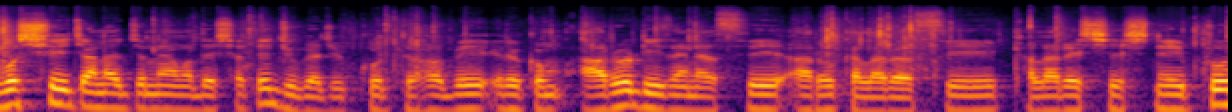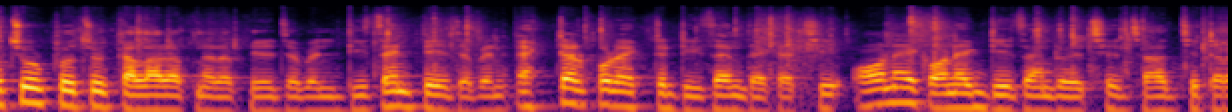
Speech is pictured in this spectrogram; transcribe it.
অবশ্যই জানার জন্য আমাদের সাথে যোগাযোগ করতে হবে। এরকম আরও ডিজাইন আছে, আরও কালার আছে। কালারের শেষ নেই। প্রচুর প্রচুর কালার আপনারা পেয়ে যাবেন ডিজাইন পেয়ে যাবেন। একটার পর একটা ডিজাইন দেখাচ্ছি। অনেক অনেক ডিজাইন রয়েছে যার যেটা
